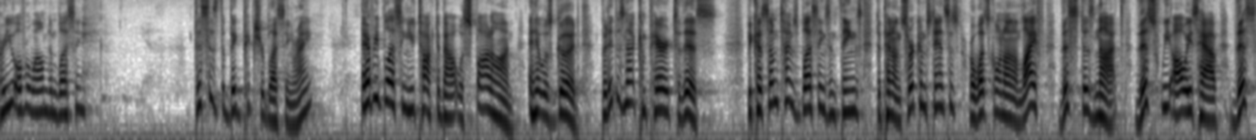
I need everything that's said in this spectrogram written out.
Are you overwhelmed in blessing? This is the big picture blessing, right? Every blessing you talked about was spot on and it was good, but it does not compare to this. Because sometimes blessings and things depend on circumstances or what's going on in life. This does not. This we always have. This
